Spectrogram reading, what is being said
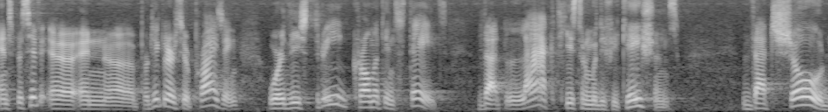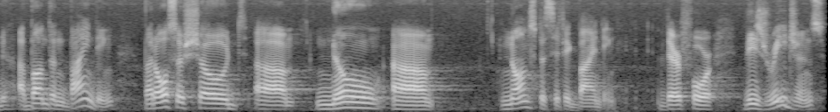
And, specific, uh, and uh, particularly surprising were these three chromatin states that lacked histone modifications that showed abundant binding, but also showed um, no um, non-specific binding. Therefore, these regions,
